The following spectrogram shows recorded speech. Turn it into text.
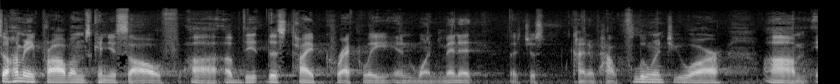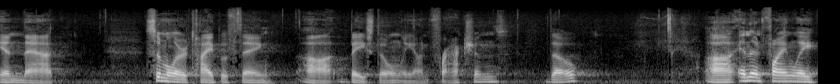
so, how many problems can you solve uh, of the, this type correctly in one minute? That's just kind of how fluent you are um, in that. Similar type of thing uh, based only on fractions, though. Uh, and then finally,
